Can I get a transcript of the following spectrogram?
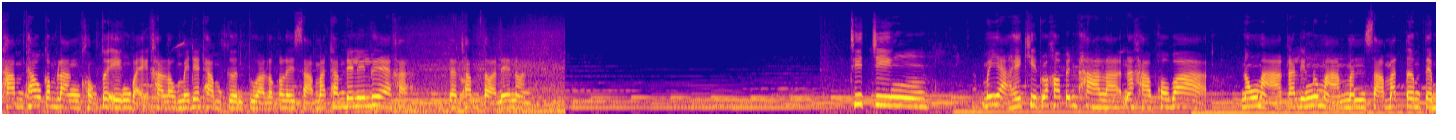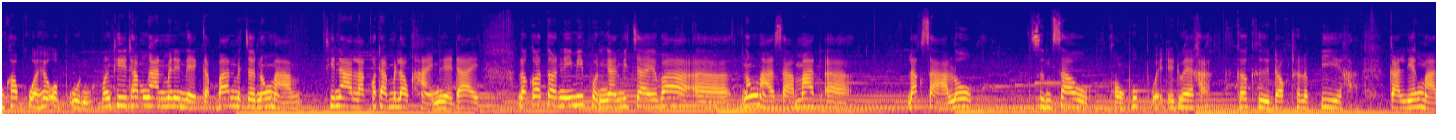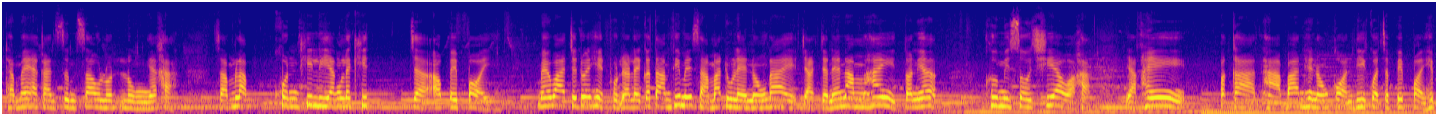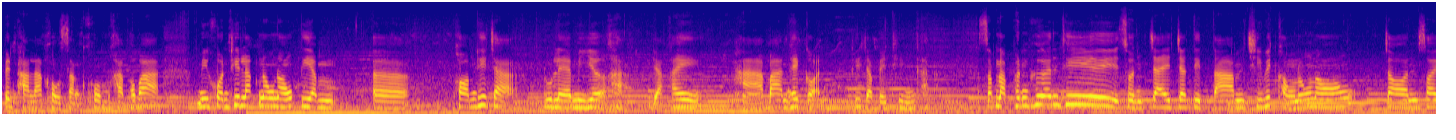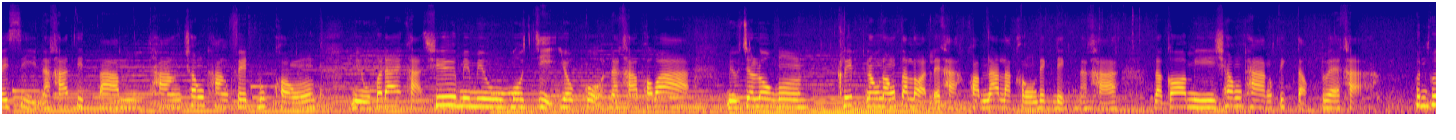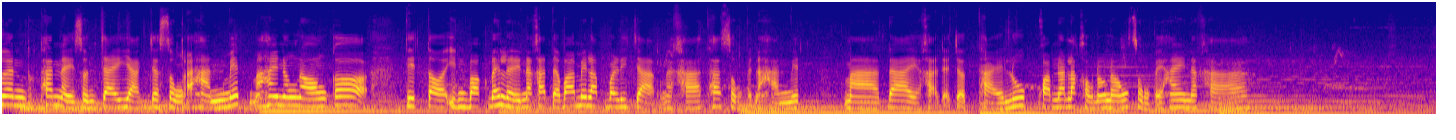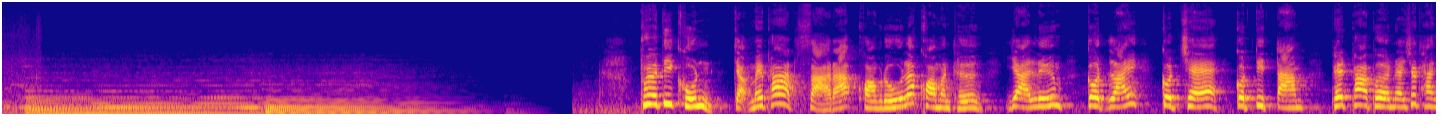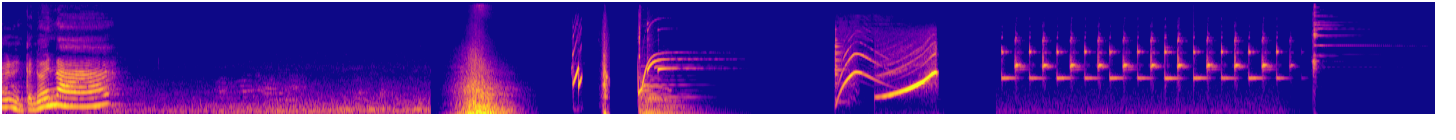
ทำเท่ากำลังของตัวเองไหวค่ะ เราไม่ได้ทำเกินตัว เราก็เลยสามารถทำได้เรื่อย ๆ ค่ะ จะทำต่อแน่นอน ที่จริงไม่อยากให้คิดว่าเขาเป็นภาระนะคะ เพราะว่า น้องหมาการเลี้ยงน้องหมามันสามารถเติมเต็มครอบครัวให้อบอุ่นบางทีทำงานไม่เหนื่อยๆกลับบ้านมาเจอน้องหมาที่น่ารักก็ทำให้เราหายเหนื่อยได้ แล้วก็ตอนนี้มีผลงานวิจัยว่าน้องหมาสามารถรักษาโรคซึมเศร้าของผู้ป่วยได้ด้วยค่ะ ก็คือด็อกเทอราปีค่ะ การเลี้ยงหมาทำให้อาการซึมเศร้าลดลงเนี่ยค่ะสำหรับคนที่เลี้ยงและคิดจะเอาไปปล่อย ไม่ว่าจะด้วยเหตุผลอะไรก็ตามที่ไม่สามารถดูแลน้องได้อยากจะแนะนำให้ตอนนี้คือมีโซเชียลอะค่ะ อยากให้ ประกาศหาบ้านให้น้องก่อนดีกว่าจะไปปล่อยให้เป็นภาระของสังคมค่ะ เพราะว่ามีคนที่รักน้องๆเตรียมพร้อมที่จะดูแลมีเยอะค่ะ อยากให้หาบ้านให้ก่อนที่จะไปทิ้งค่ะสำหรับเพื่อนๆที่สนใจจะติดตามชีวิตของน้องๆจอนซอยสีนะคะ ติดตามทางช่องทาง Facebook ของมิวก็ได้ค่ะ ชื่อมิมิวโมจิโยโกะนะคะ เพราะว่า มิวจะลงคลิปน้องๆตลอดเลยค่ะ ความน่ารักของเด็กๆนะคะ แล้วก็มีช่องทาง TikTok ด้วยค่ะ เพื่อนๆท่านไหนสนใจอยากจะส่งอาหารเม็ดมาให้น้องๆ ก็ติดต่ออินบ็อกซ์ได้เลยนะคะ แต่ว่าไม่รับบริจาคนะคะ ถ้าส่งเป็นอาหารเม็ดมาได้ค่ะ เดี๋ยวจะถ่ายรูปความน่ารักของน้องๆ ส่งไปให้นะคะเพื่อที่คุณ จะไม่พลาดสาระความรู้และความบันเทิง อย่าลืมกดไลค์ กดแชร์ กดติดตามเพจพาเพลินในช่องทางอื่นๆกันด้วยนะ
